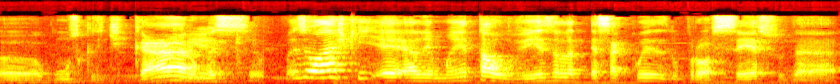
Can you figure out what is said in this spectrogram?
Uh, alguns criticaram, mas, mas eu acho que é, a Alemanha, talvez, ela- essa coisa do processo da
